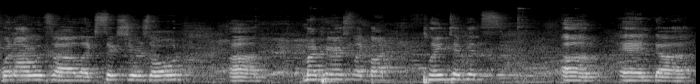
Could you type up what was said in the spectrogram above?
when I was uh, like six years old. Um, my parents like bought plane tickets, um, and uh,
